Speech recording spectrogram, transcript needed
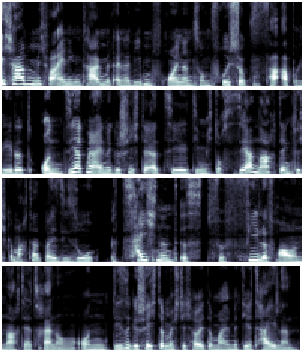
Ich habe mich vor einigen Tagen mit einer lieben Freundin zum Frühstück verabredet und sie hat mir eine Geschichte erzählt, die mich doch sehr nachdenklich gemacht hat, weil sie so bezeichnend ist für viele Frauen nach der Trennung. Und diese Geschichte möchte ich heute mal mit dir teilen.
